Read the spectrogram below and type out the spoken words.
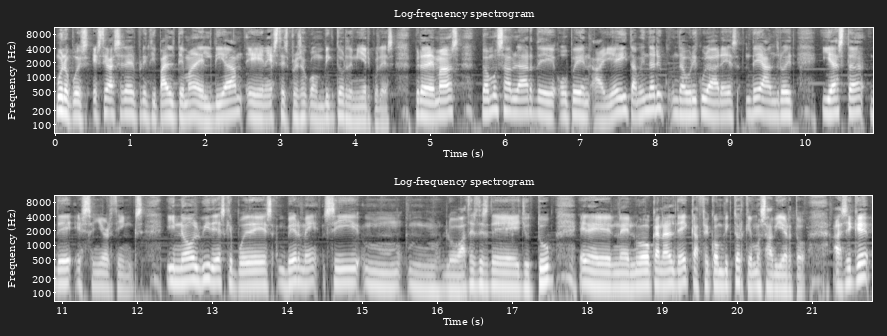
Bueno, pues este va a ser el principal tema del día en este expreso con Víctor de miércoles. Pero además vamos a hablar de OpenIA, también de auriculares, de Android y hasta de Stranger Things. Y no olvides que puedes verme si mm, mm, lo haces desde YouTube en el nuevo canal de Café con Víctor que hemos abierto. Así que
